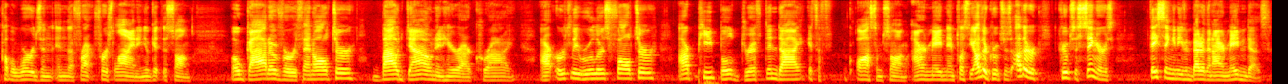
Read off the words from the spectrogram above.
couple words in, in the front first line and you'll get the song. O God of earth and altar, bow down and hear our cry. Our earthly rulers falter, our people drift and die. It's a awesome song, Iron Maiden, and plus the other groups. There's other groups of singers. They sing it even better than Iron Maiden does.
